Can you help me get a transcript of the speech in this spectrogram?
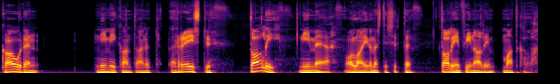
Kauden nimi kantaa nyt Reisty Tali nimeä. Ollaan ilmeisesti sitten Talin finaalin matkalla.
